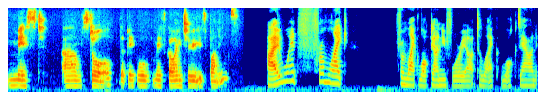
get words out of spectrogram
missed um, store that people miss going to is Bunnings. I went from like from like lockdown euphoria to like lockdown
